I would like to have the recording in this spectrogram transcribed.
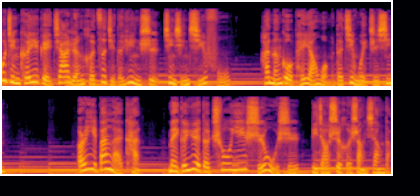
不仅可以给家人和自己的运势进行祈福，还能够培养我们的敬畏之心。而一般来看，每个月的初一、十五时比较适合上香的。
